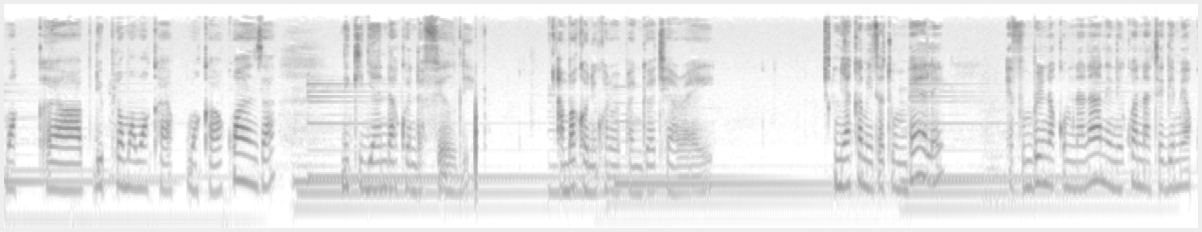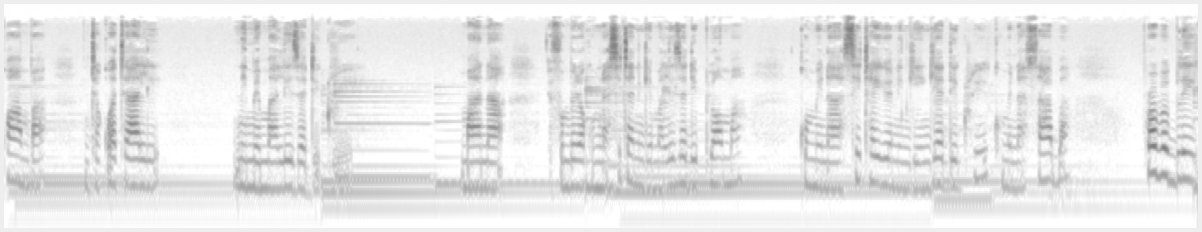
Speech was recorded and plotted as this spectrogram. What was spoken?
mwaka, uh, diploma mwaka, mwaka wa kwanza nikijiandaa kwenda field ambako nilikuwa nimepangiwa tra miaka mitatu mbele elfu mbili na kumi na nane nilikuwa nategemea kwamba nitakuwa tayari nimemaliza degree. Maana elfu mbili na kumi na sita ningemaliza diploma kumi na sita hiyo ningeingia degree kumi na saba probably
